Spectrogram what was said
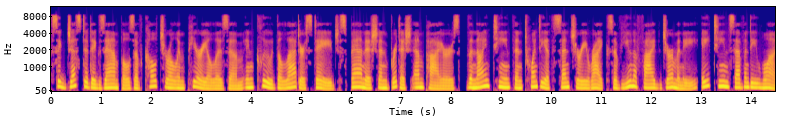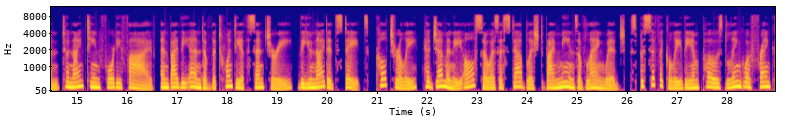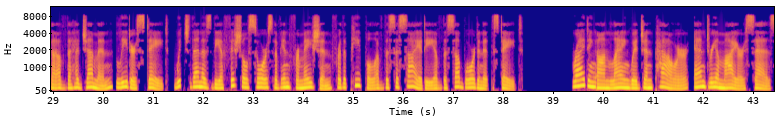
Suggested examples of cultural imperialism include the latter stage Spanish and British empires, the 19th and 20th century Reichs of Unified Germany 1871 1945, and by the end of the 20th century, the United States. Culturally, hegemony also is established by means of language, specifically the imposed lingua franca of the hegemon leader state, which then is the official source of information for the people of the society of the subordinate state. Writing on language and power, Andrea Mayr says,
